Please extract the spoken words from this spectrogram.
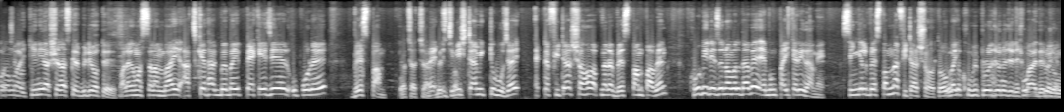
হচ্ছে ভাই কি নিয়ে আসছেন আজকের ভিডিওতে ওয়ালাইকুম আসসালাম ভাই আজকে থাকবে ভাই প্যাকেজের উপরে ব্রেস পাম্প। আচ্ছা আচ্ছা মানে জিনিসটা আমি একটু বুঝাই একটা ফিটার সহ আপনারা ব্রেস পাম্প পাবেন খুবই রিজনেবল দামে এবং পাইকারি দামে। সিঙ্গেল ব্রেস পাম্প না ফিটার সহ। তো ভাই খুবই প্রয়োজনীয় জিনিস মায়েদের জন্য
